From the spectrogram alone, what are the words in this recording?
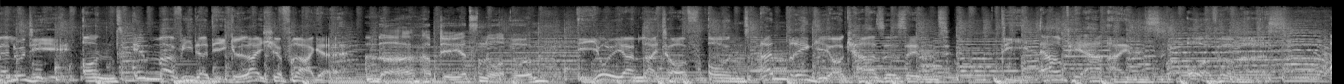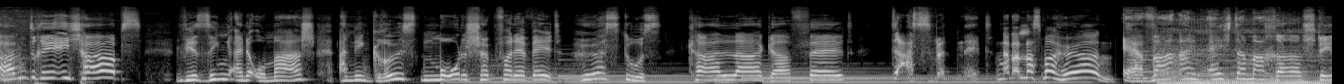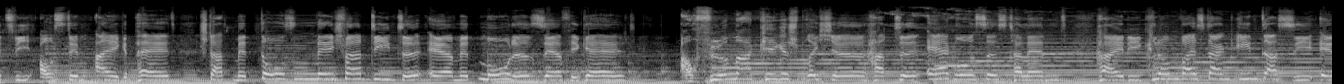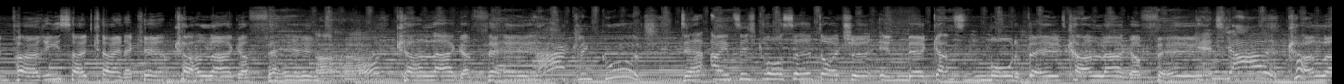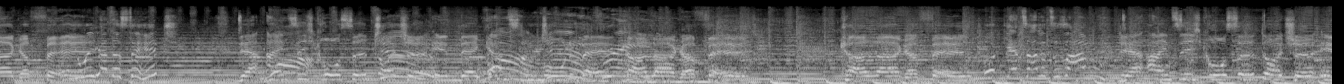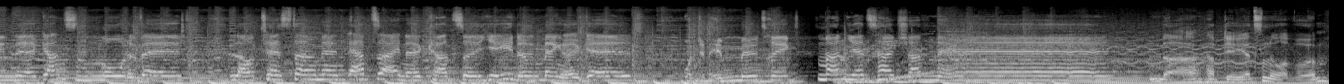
Melodie und immer wieder die gleiche Frage. Da habt ihr jetzt einen Ohrwurm. Julian Leithoff und André Georg Hase sind die RPR1 Ohrwürmers. André, ich hab's! Wir singen eine Hommage an den größten Modeschöpfer der Welt. Hörst du's? Karl Lagerfeld. Das wird nett. Na dann lass mal hören. Er war ein echter Macher, stets wie aus dem Ei gepellt. Statt mit Dosenmilch verdiente er mit Mode sehr viel Geld. Auch für markige Sprüche hatte er großes Talent. Heidi Klum weiß dank ihm, dass sie in Paris halt keiner kennt. Karl Lagerfeld, Aha. Karl Lagerfeld. Ah, klingt gut. Der einzig große Deutsche in der ganzen Modewelt, Karl Lagerfeld. Genial. Karl Lagerfeld. Julian, ist der Hit. Der einzig große Deutsche in der ganzen Modewelt. Karl Lagerfeld. Karl Lagerfeld. Und jetzt alle zusammen. Der einzig große Deutsche in der ganzen Modewelt. Laut Testament erbt seine Katze jede Menge Geld. Und im Himmel trägt man jetzt halt Chanel. Da habt ihr jetzt einen Ohrwurm.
